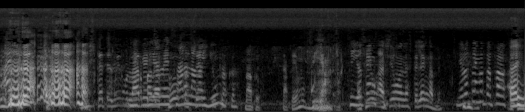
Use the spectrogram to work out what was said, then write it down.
¿Ves que te digo? Me quería de besar a la bayunca. Va, pues, tapemos bien. Sí, yo así, tengo. así van las telengas. Yo lo tengo tapado. Ay,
